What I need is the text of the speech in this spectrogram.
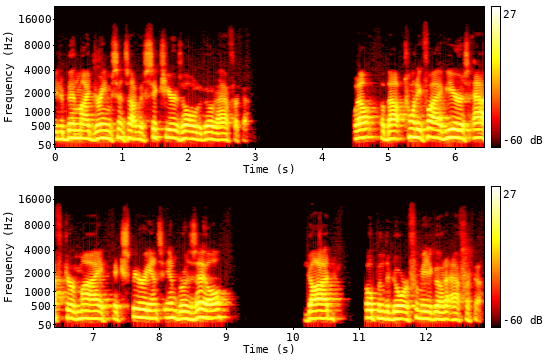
It had been my dream since I was six years old to go to Africa. Well, about 25 years after my experience in Brazil, God opened the door for me to go to Africa.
